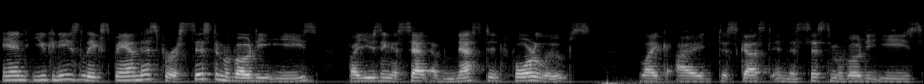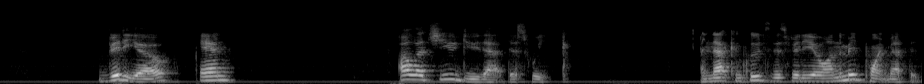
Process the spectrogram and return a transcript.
And you can easily expand this for a system of ODEs by using a set of nested for loops like I discussed in the system of ODEs video and I'll let you do that this week. And that concludes this video on the midpoint method.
